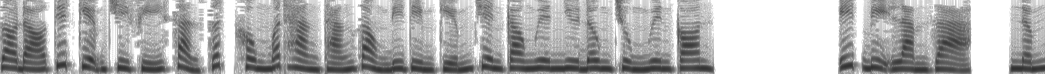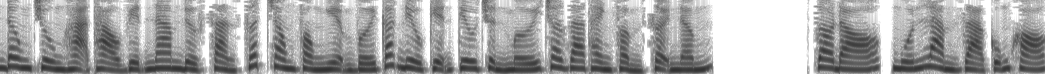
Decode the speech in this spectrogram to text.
Do đó tiết kiệm chi phí sản xuất không mất hàng tháng dòng đi tìm kiếm trên cao nguyên như đông trùng nguyên con. Ít bị làm giả. Nấm đông trùng hạ thảo Việt Nam được sản xuất trong phòng nghiệm với các điều kiện tiêu chuẩn mới cho ra thành phẩm sợi nấm. Do đó, muốn làm giả cũng khó,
